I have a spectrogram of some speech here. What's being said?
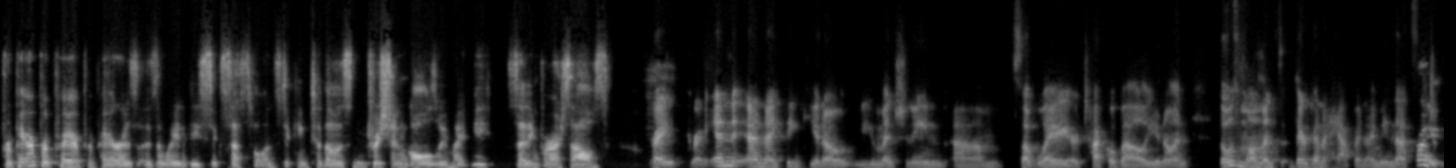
prepare, prepare, prepare is, is a way to be successful in sticking to those nutrition goals we might be setting for ourselves. Right, right. And and I think, you know, you mentioning um, Subway or Taco Bell, you know, and those moments they're gonna happen. I mean, that's right.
